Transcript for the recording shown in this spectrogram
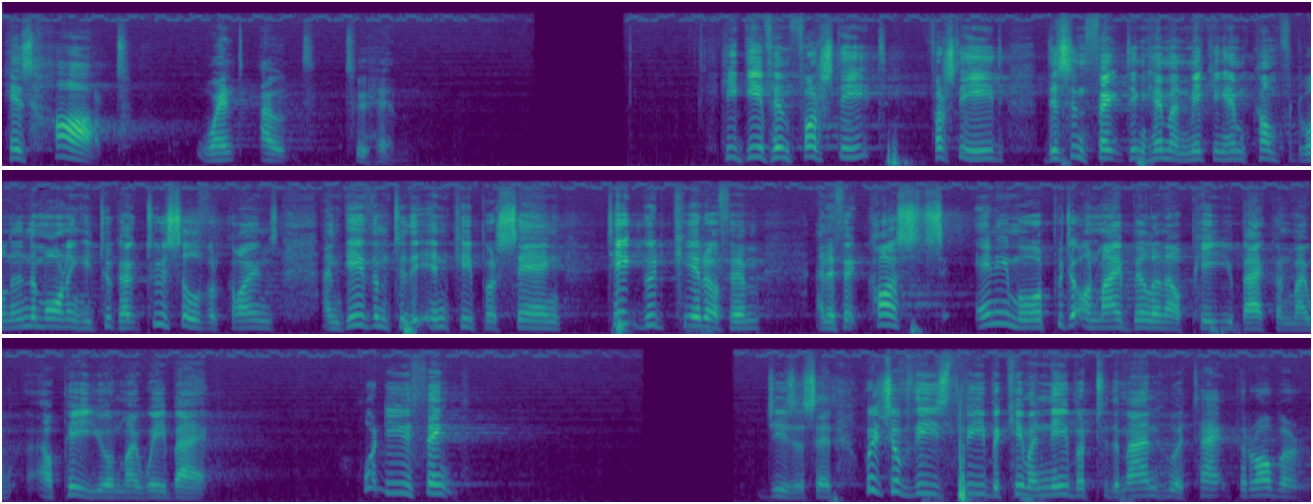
his heart went out to him. He gave him first aid, first aid, disinfecting him and making him comfortable. In the morning, he took out two silver coins and gave them to the innkeeper, saying, Take good care of him, and if it costs any more, put it on my bill and I'll pay you back on my, I'll pay you on my way back. What do you think? Jesus said, Which of these three became a neighbor to the man who attacked the robbers?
